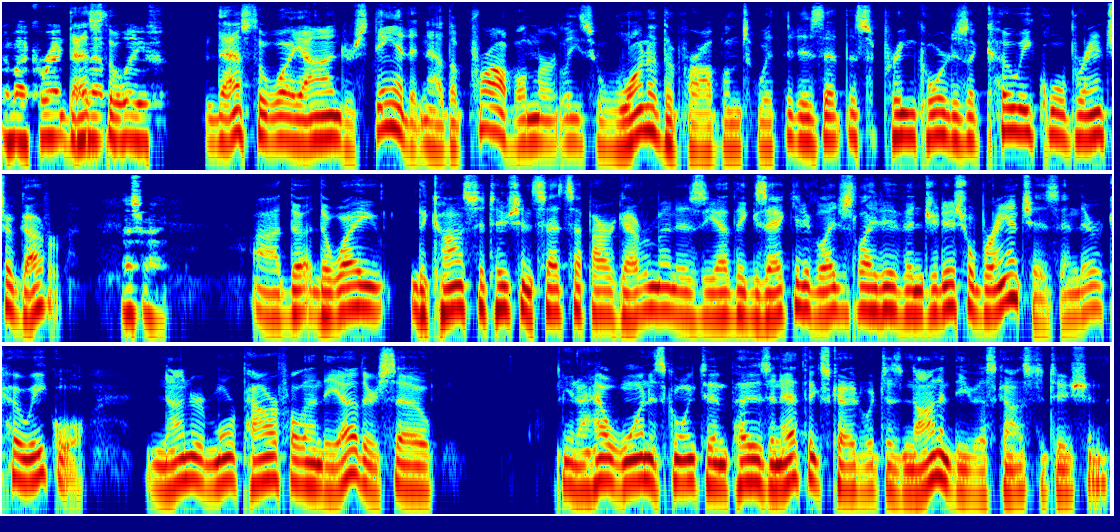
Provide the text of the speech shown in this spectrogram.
am I correct that's in that the, belief? That's the way I understand it. Now, the problem, or at least one of the problems with it, is that the Supreme Court is a co-equal branch of government. That's right. Uh, the the way the Constitution sets up our government is you have the executive, legislative, and judicial branches, and they're co-equal. None are more powerful than the other. So, you know how one is going to impose an ethics code, which is not in the U.S. Constitution,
